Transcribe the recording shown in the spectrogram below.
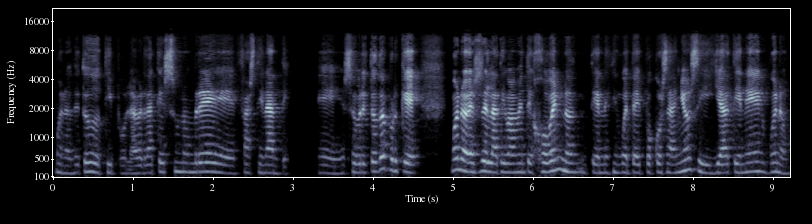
bueno, de todo tipo. La verdad que es un hombre fascinante. Eh, sobre todo porque, bueno, es relativamente joven, ¿no? tiene cincuenta y pocos años y ya tiene, bueno,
